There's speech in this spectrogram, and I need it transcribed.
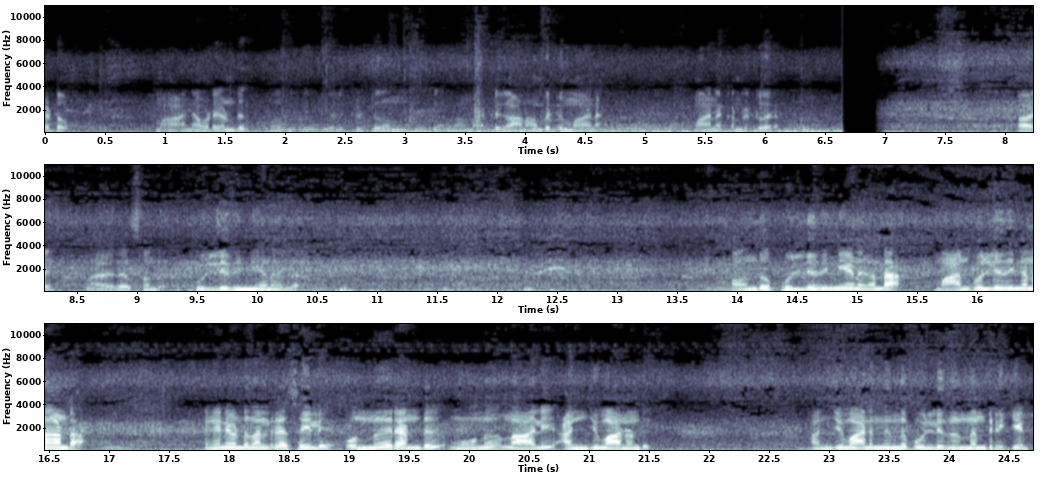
കേട്ടോ? മാന അവിടെ ഉണ്ട് വീഡിയോയിൽ കിട്ടുമെന്ന് നന്നായിട്ട് കാണാൻ പറ്റും മാന. മാന കണ്ടിട്ട് വരാം. ഹായ് നല്ല രസമുണ്ട്. പുല്ല് തിന്നിയാണ് അല്ല. അവന്തോ പുല്ല് തിന്നിയാണ് കണ്ട? മാൻ പുല്ല് തിന്നണ കണ്ട? എങ്ങനെയുണ്ട്? നല്ല രസമില്ലേ ഒന്ന് രണ്ട് മൂന്ന് നാല് അഞ്ച് മാനുണ്ട്. അഞ്ച് മാനിൽ നിന്ന് പുല്ല് നിന്നുകൊണ്ടിരിക്കുകയാണ്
